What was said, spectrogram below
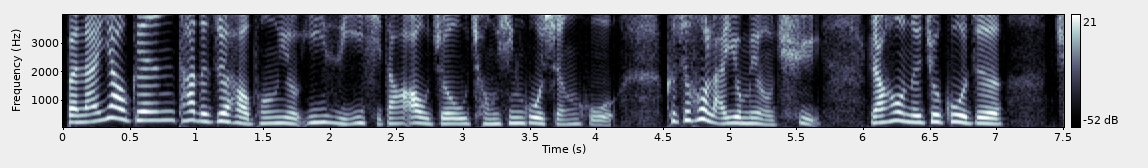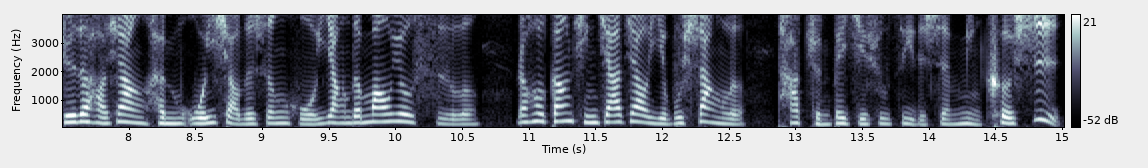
本来要跟他的最好朋友 Easy 一起到澳洲重新过生活，可是后来又没有去，然后呢就过着觉得好像很微小的生活，养的猫又死了，然后钢琴家教也不上了。他准备结束自己的生命，可是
